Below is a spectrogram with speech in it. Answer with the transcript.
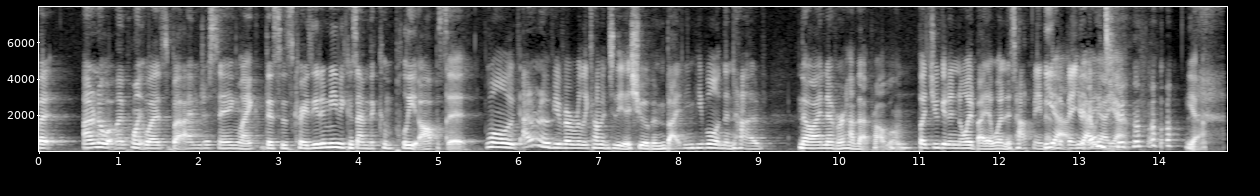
But I don't know what my point was, but I'm just saying like this is crazy to me because I'm the complete opposite. Well, I don't know if you've ever really come into the issue of inviting people and then have no, I never have that problem. But you get annoyed by it when it's happening at yeah, event you're yeah, going yeah, to. Yeah.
